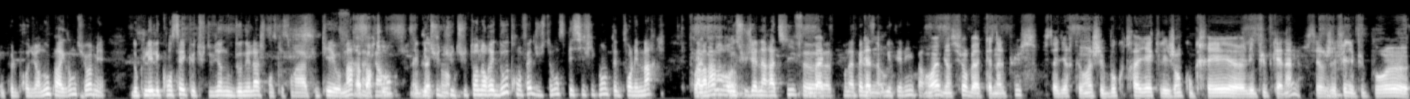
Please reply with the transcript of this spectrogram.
on peut le produire nous, par exemple, tu vois. Mais donc les, les conseils que tu viens nous donner là, je pense qu'ils sont à appliquer aux marques. À partout. Mais tu, tu, tu t'en aurais d'autres en fait, justement spécifiquement peut-être pour les marques par rapport marques, au sujet narratif euh, bah, qu'on appelle le storytelling par Ouais, bien sûr, bah, Canal+. C'est-à-dire que moi, j'ai beaucoup travaillé avec les gens qui ont créé euh, les pubs Canal. C'est-à-dire Mhm. j'ai fait des pubs pour eux.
